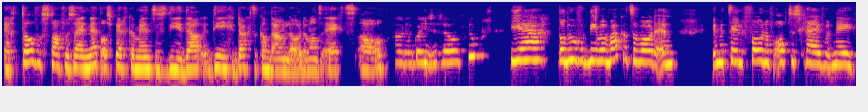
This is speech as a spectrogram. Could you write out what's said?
er toverstaffen zijn, net als perkamentes, die je, die je gedachten kan downloaden. Want echt, oh. Oh, dan kon je ze zo vloep. Ja, dan hoef ik niet meer wakker te worden en in mijn telefoon of op te schrijven. Nee,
